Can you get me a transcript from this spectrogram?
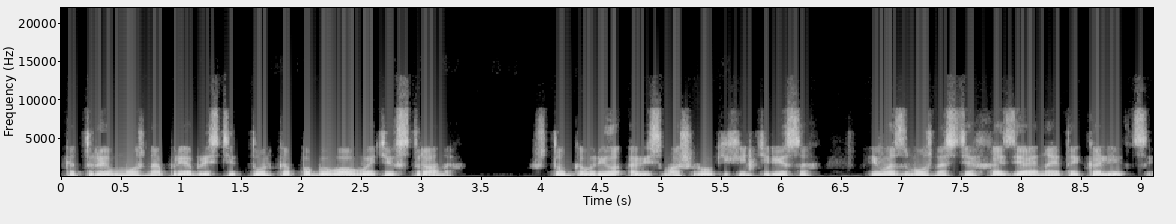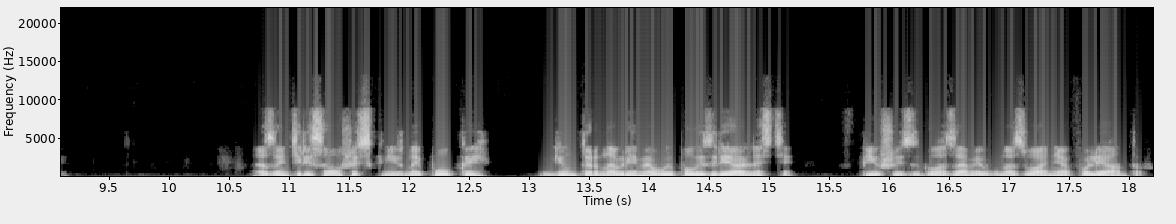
которые можно приобрести только побывав в этих странах, что говорило о весьма широких интересах и возможностях хозяина этой коллекции. Заинтересовавшись книжной полкой, Гюнтер на время выпал из реальности, впившись глазами в названия фолиантов.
